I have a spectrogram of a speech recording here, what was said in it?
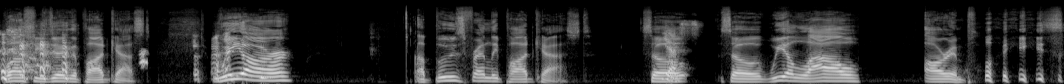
while she's doing the podcast. We are a booze friendly podcast. So Yes. so we allow our employees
